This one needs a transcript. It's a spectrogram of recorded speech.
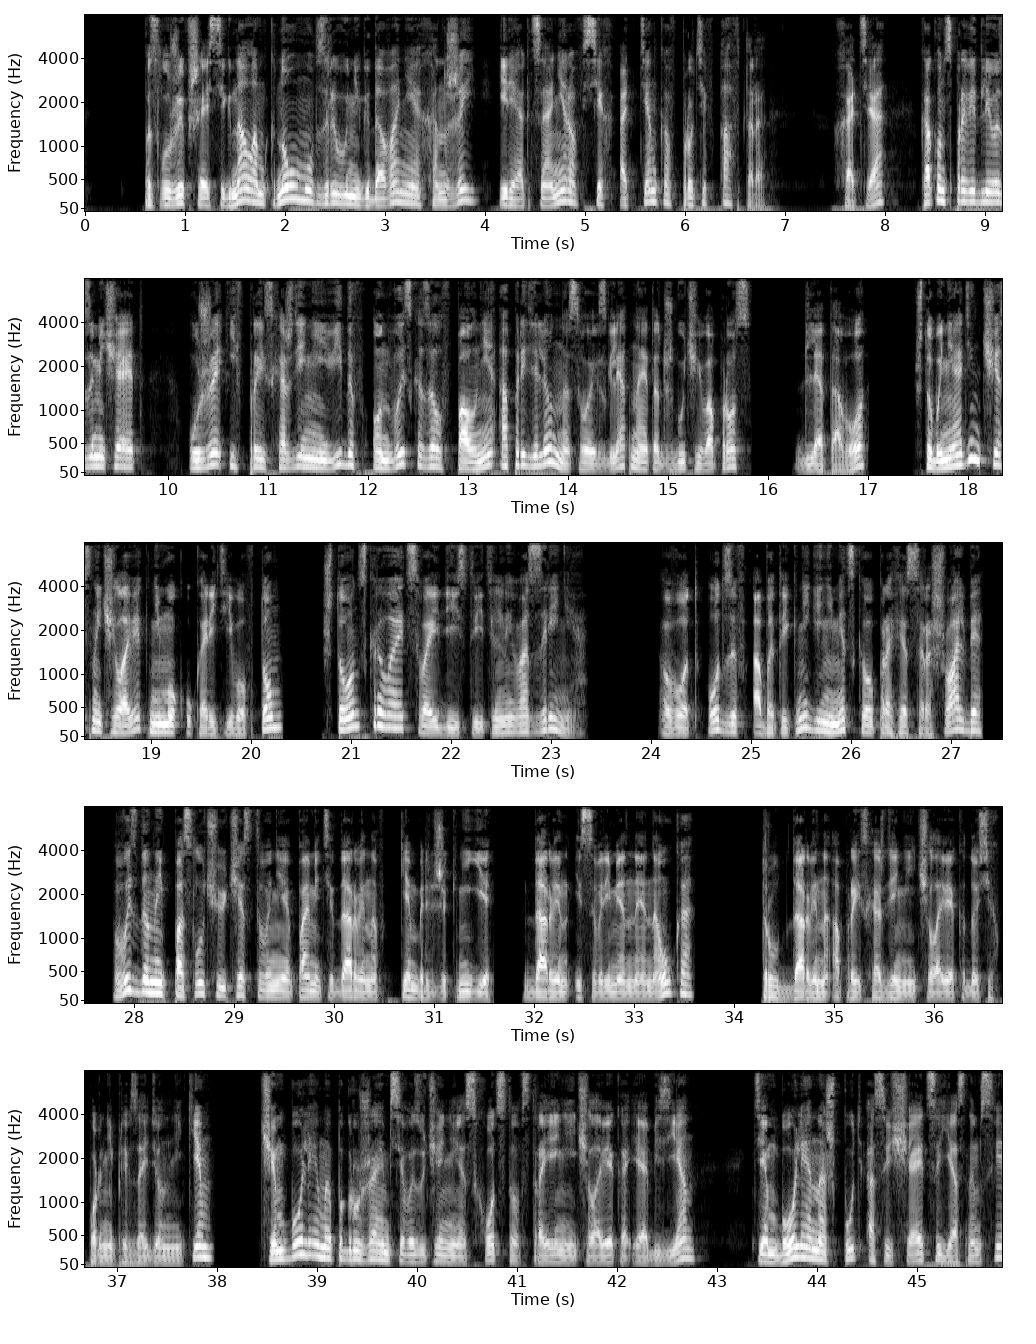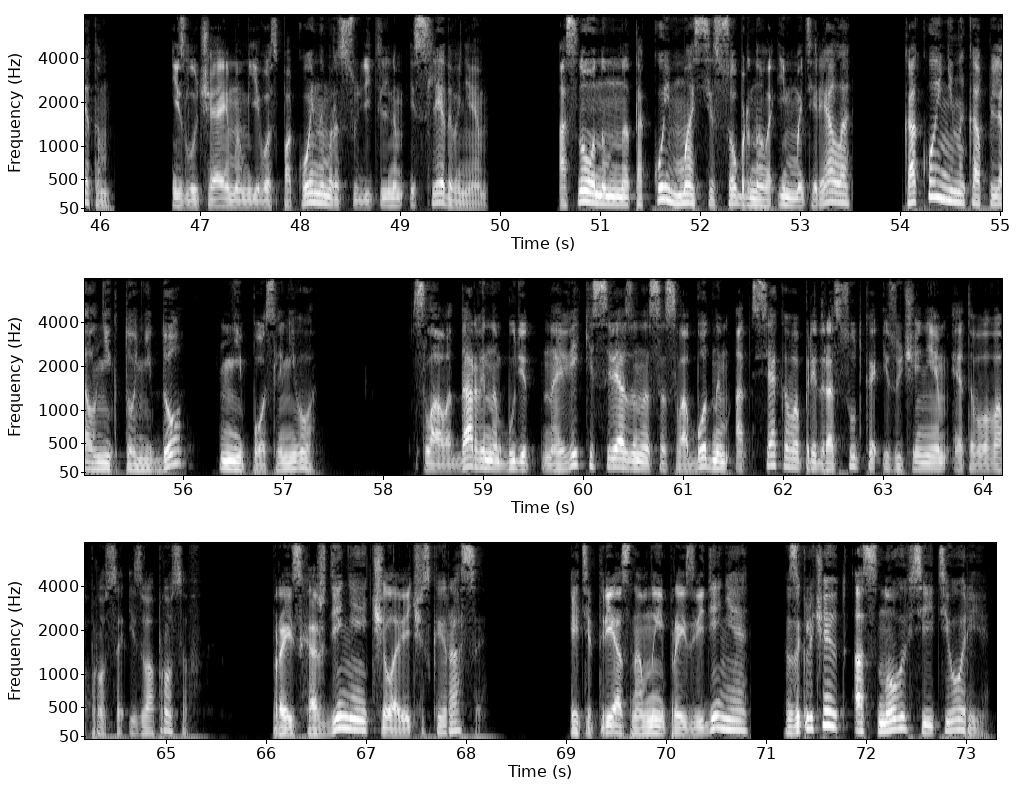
послужившее сигналом к новому взрыву негодования ханжей и реакционеров всех оттенков против автора, хотя, как он справедливо замечает, уже и в происхождении видов он высказал вполне определенно свой взгляд на этот жгучий вопрос для того, чтобы ни один честный человек не мог укорить его в том, что он скрывает свои действительные воззрения. Вот отзыв об этой книге немецкого профессора Швальбе в изданной по случаю чествования памяти Дарвина в Кембридже книге «Дарвин и современная наука» труд Дарвина о происхождении человека до сих пор не превзойден никем, чем более мы погружаемся в изучение сходства в строении человека и обезьян, тем более наш путь освещается ясным светом, излучаемым его спокойным рассудительным исследованием, основанным на такой массе собранного им материала, какой не накоплял никто ни до, ни после него. Слава Дарвина будет навеки связана со свободным от всякого предрассудка изучением этого вопроса из вопросов. Происхождение человеческой расы. Эти три основные произведения заключают основы всей теории.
